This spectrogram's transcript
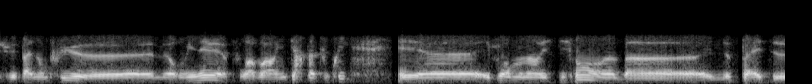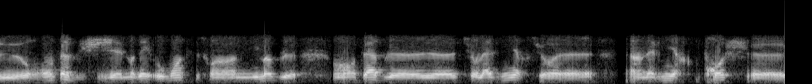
je vais pas non plus me ruiner pour avoir une carte à tout prix et, et voir mon investissement bah, ne pas être rentable. J'aimerais au moins que ce soit un minimum rentable sur l'avenir, sur un avenir proche euh,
